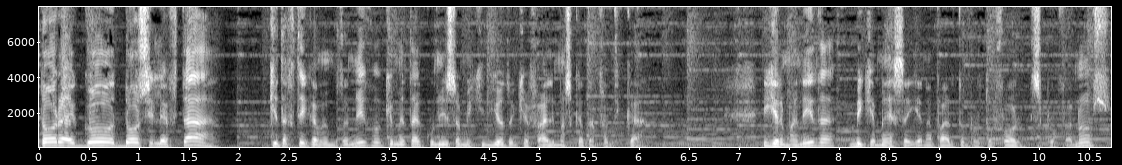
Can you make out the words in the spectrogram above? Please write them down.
«Τώρα εγώ ντώσει λεφτά» Κοιταχτήκαμε με τον Νίκο και μετά κουνήσαμε και δυο το κεφάλι μας καταφατικά. Η Γερμανίδα μπήκε μέσα για να πάρει το πορτοφόλι της προφανώς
